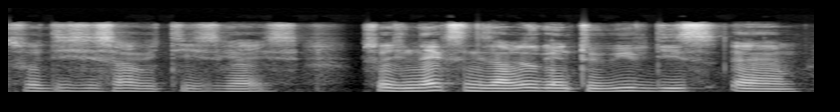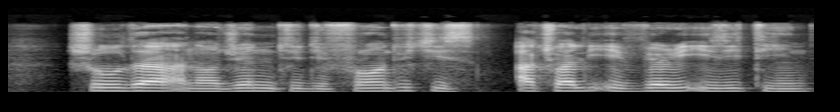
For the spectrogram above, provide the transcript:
so this is how it is guys. So the next thing is i'm just going to weave this um shoulder and i'll join it to the front which is actually a very easy thing.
